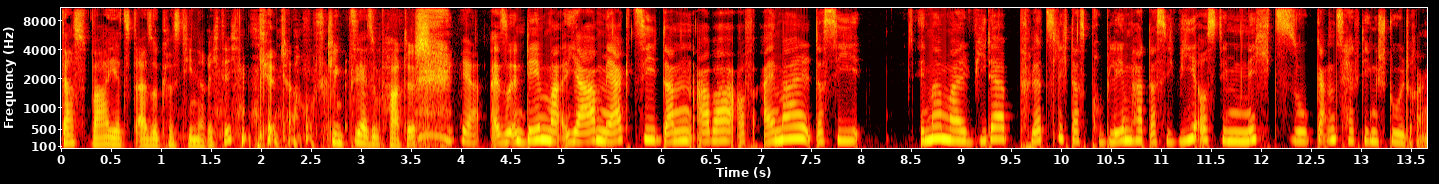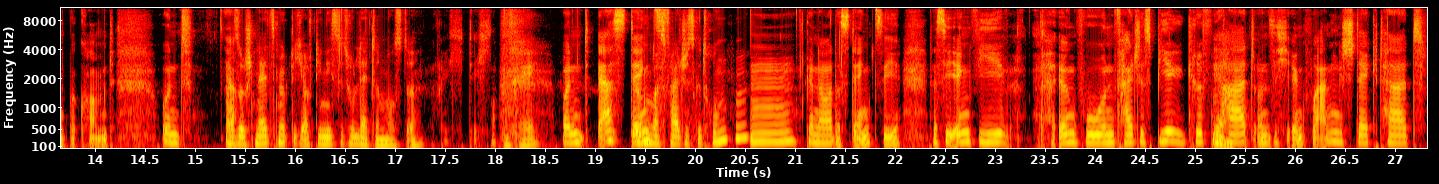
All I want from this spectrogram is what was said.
Das war jetzt also Christine, richtig? Genau. Das klingt sehr sympathisch. Ja, also in dem Jahr merkt sie dann aber auf einmal, dass sie immer mal wieder plötzlich das Problem hat, dass sie wie aus dem Nichts so ganz heftigen Stuhldrang bekommt. Und ja, Also schnellstmöglich auf die nächste Toilette musste. richtig. Okay. Und erst denkt Irgendwas Falsches getrunken? Mm, Genau, das denkt sie. Dass sie irgendwie irgendwo ein falsches Bier gegriffen Ja. hat und sich irgendwo angesteckt hat.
